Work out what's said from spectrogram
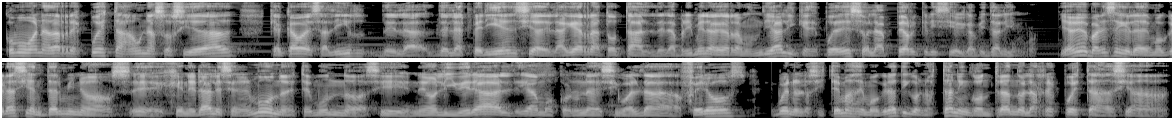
cómo van a dar respuestas a una sociedad que acaba de salir de la, de la experiencia de la guerra total, de la Primera Guerra Mundial y que después de eso la peor crisis del capitalismo? Y a mí me parece que la democracia en términos eh, generales en el mundo, en este mundo así neoliberal, digamos, con una desigualdad feroz, bueno, los sistemas democráticos no están encontrando las respuestas hacia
